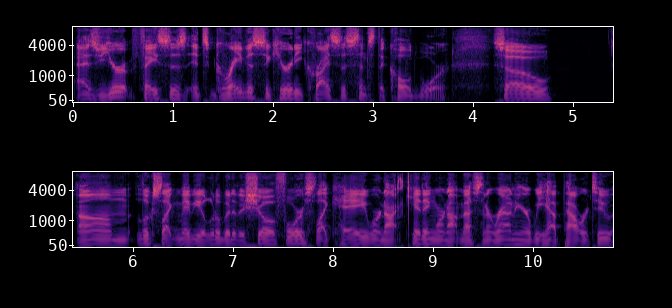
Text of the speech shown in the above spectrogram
as Europe faces its gravest security crisis since the Cold War. So, um, looks like maybe a little bit of a show of force, like, hey, we're not kidding, we're not messing around here, we have power too.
